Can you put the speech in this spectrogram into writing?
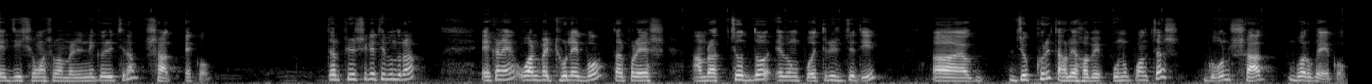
এই জি সমান সমান আমরা নির্ণয় করেছিলাম, সাত একক। তার প্রিয় শিক্ষার্থী বন্ধুরা, এখানে ওয়ান বাই টু লিখব, তারপরে আমরা চোদ্দ এবং পঁয়ত্রিশ যদি যোগ করি, তাহলে হবে উনপঞ্চাশ গুণ সাত বর্গ একক।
